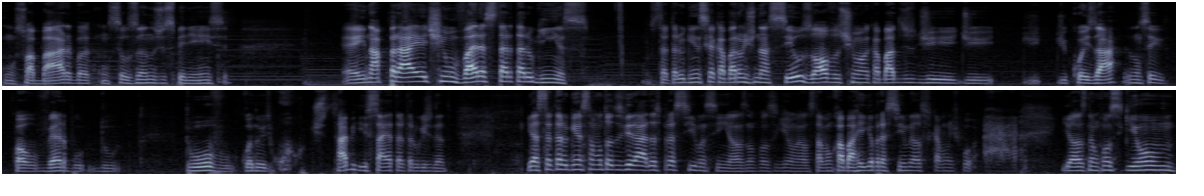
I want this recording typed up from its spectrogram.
com sua barba, com seus anos de experiência. É, e na praia tinham várias tartaruguinhas. Os tartaruguinhas que acabaram de nascer, os ovos tinham acabado de, de, de, de coisar. Eu não sei qual o verbo do, do ovo, quando sabe? E sai a tartaruga de dentro. E as tartaruguinhas estavam todas viradas para cima, assim, elas não conseguiam, elas estavam com a barriga para cima, e elas ficavam tipo, ah, e elas não conseguiam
